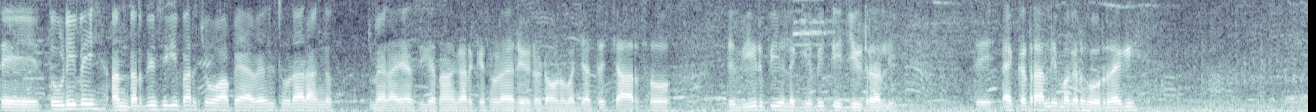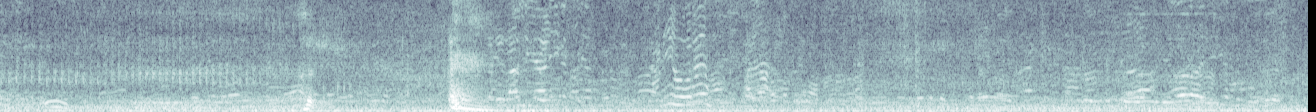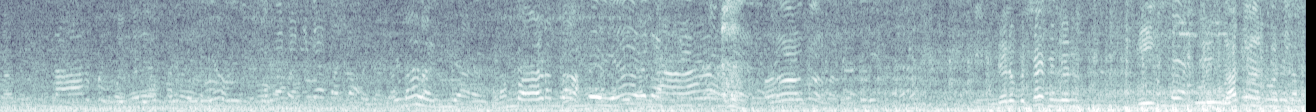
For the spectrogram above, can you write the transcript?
ਤੇ ਤੂੜੀ ਵੀ ਅੰਦਰ ਦੀ ਸੀਗੀ ਪਰ ਚੋਆ ਪਿਆ ਹੋਇਆ ਸੀ ਥੋੜਾ ਰੰਗ ਮੈਲਾ ਜਿਹਾ ਸੀਗਾ ਤਾਂ ਕਰਕੇ ਥੋੜਾ ਰੇਟ ਡਾਊਨ ਵੱਜਾ ਤੇ 400 ਤੇ 20 ਰੁਪਏ ਲੱਗੀ ਵੀ ਤੀਜੀ ਟਰਾਲੀ। ਤੇ ਇੱਕ ਟਰਾਲੀ ਮਗਰ ਹੋਰ ਰਹਿ ਗਈ। ਸਿੰਦੇ ਨੂੰ ਪੁੱਛਿਆ ਸਿੰਦੇ ਨੂੰ ਕੀ ਪੂਰੀ ਲਾ ਕੇ ਆਸੂ ਦੇ ਕੰਮ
